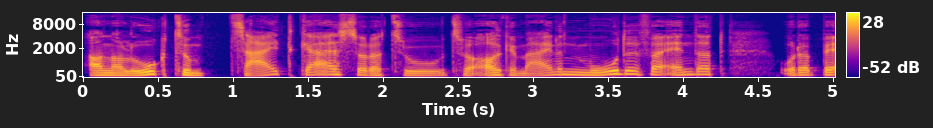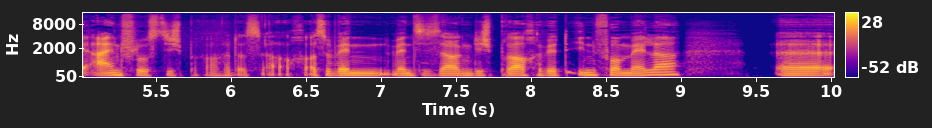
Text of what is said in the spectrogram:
analog zum Zeitgeist oder zu, zur allgemeinen Mode verändert oder beeinflusst die Sprache das auch? Also wenn, wenn Sie sagen, die Sprache wird informeller, äh,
